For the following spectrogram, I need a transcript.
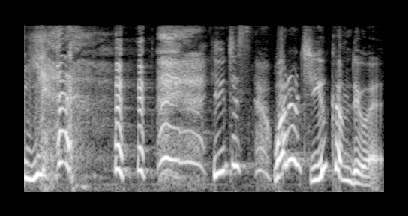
Yeah. you just, why don't you come do it?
